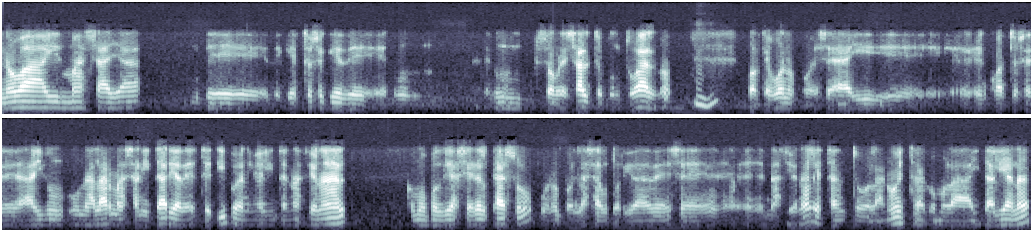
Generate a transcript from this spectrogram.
no va a ir más allá de, que esto se quede en un, sobresalto puntual, ¿no? Porque, bueno, pues hay, eh, en cuanto se, hay una alarma sanitaria de este tipo a nivel internacional, como podría ser el caso, bueno, pues las autoridades eh, nacionales, tanto la nuestra como la italiana,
